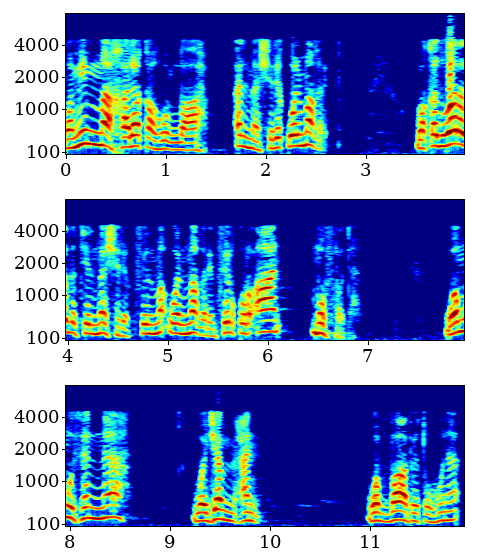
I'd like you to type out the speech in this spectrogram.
ومما خلقه الله المشرق والمغرب. وقد وردت المشرق في والمغرب في القرآن مفردة ومثناة وجمعا. والضابط هنا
